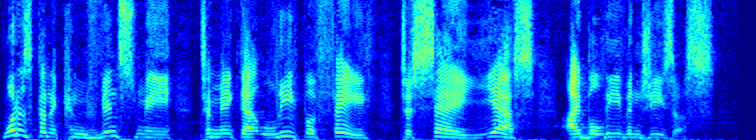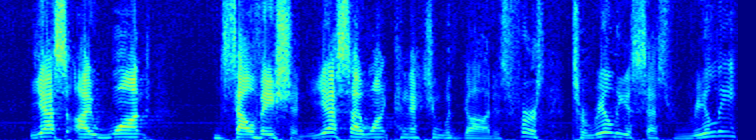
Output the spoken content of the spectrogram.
what is gonna convince me to make that leap of faith to say, yes, I believe in Jesus. Yes, I want salvation. Yes, I want connection with God. Is first to really assess, really,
